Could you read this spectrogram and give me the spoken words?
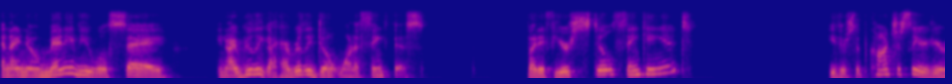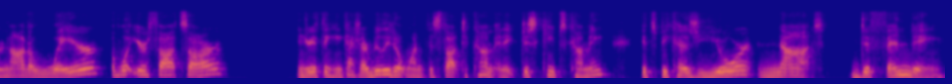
And I know many of you will say, you know, I really like, I really don't want to think this. But if you're still thinking it, either subconsciously or you're not aware of what your thoughts are, and you're thinking, gosh, I really don't want this thought to come, and it just keeps coming, it's because you're not defending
